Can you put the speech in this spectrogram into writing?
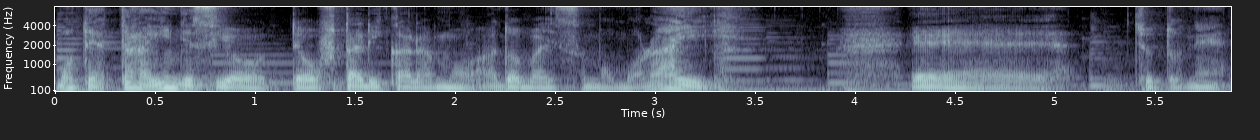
もっとやったらいいんですよってお二人からもアドバイスももらい、えー、ちょっとね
